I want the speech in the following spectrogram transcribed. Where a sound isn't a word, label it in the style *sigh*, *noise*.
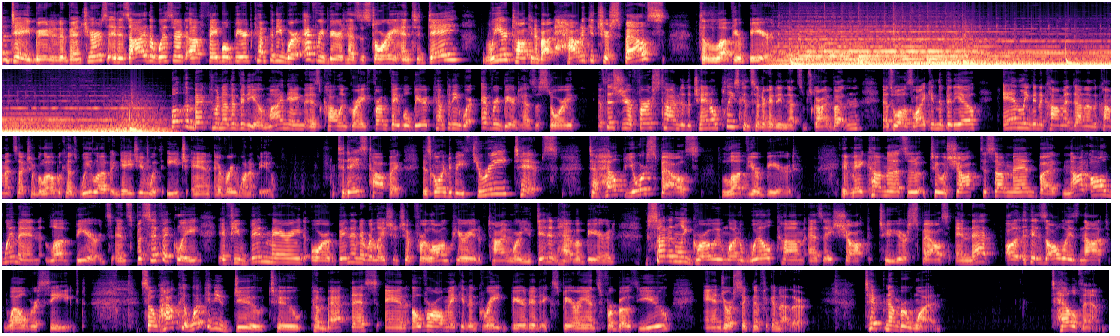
Good day, Bearded adventurers. It is I, the Wizard of Fable Beard Company, where every beard has a story, and today we are talking about how to get your spouse to love your beard. Welcome back to another video. My name is Colin Gray from Fable Beard Company, where every beard has a story. If this is your first time to the channel, please consider hitting that subscribe button, as well as liking the video and leaving a comment down in the comment section below because we love engaging with each and every one of you. Today's topic is going to be three tips to help your spouse love your beard. It may come as a, to a shock to some men, but not all women love beards. And specifically, if you've been married or been in a relationship for a long period of time where you didn't have a beard, suddenly growing one will come as a shock to your spouse, and that uh, *laughs* always not well received. So how can, what can you do to combat this and overall make it a great bearded experience for both you and your significant other? Tip number one tell them.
